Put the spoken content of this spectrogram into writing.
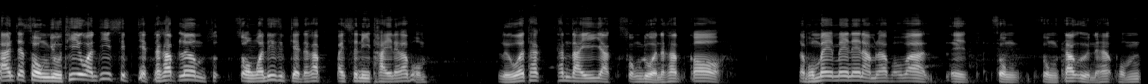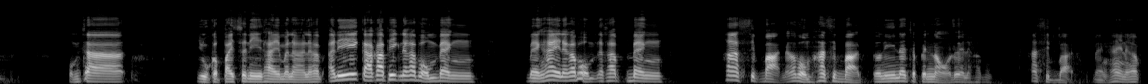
การจะส่งอยู่ที่วันที่ 17 นะครับ เริ่มส่งวันที่ 17 นะครับ ไปรษณีไทยนะครับผม หรือว่าถ้าท่านใดอยากส่งด่วนนะครับ ก็ แต่ผมไม่ไม่แนะนำนะครับเพราะว่าเอส่งส่งเจ้าอื่นนะครับผมผมจะอยู่กับไปรษณีย์ไทยมานานนะครับ อันนี้กาคาพริกนะครับ ผมแบ่งแบ่งให้นะครับผมนะครับ แบ่ง 50 บาทนะครับผม 50 บาท ตัวนี้น่าจะเป็นหน่อด้วยนะครับผม50 บาทแบ่งให้นะครับ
